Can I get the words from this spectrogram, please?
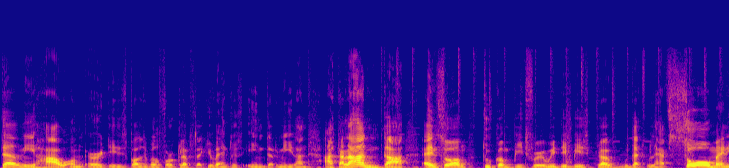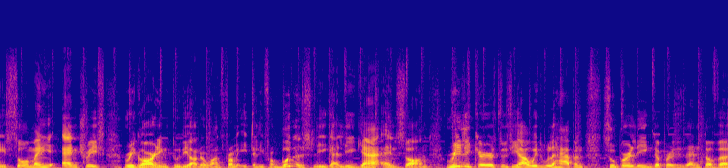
Tell me how on earth it is possible for clubs like Juventus, Inter, Milan, Atalanta, and so on to compete for with the big clubs that will have so many, so many entries regarding to the other ones from Italy, from Bundesliga, Liga, and so on. Really curious to see how it will happen. Super League, the president of uh,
